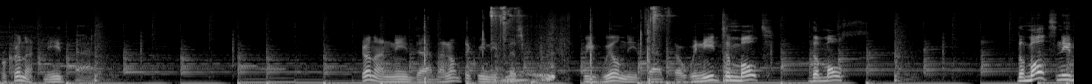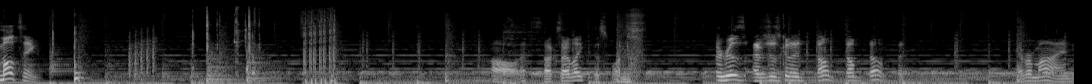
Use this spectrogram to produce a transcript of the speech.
We're gonna need that. Gonna need that. I don't think we need this. We will need that though. We need to molt the molts. The molts need molting. Oh, that sucks. I like this one. I was, I was just gonna dump, dump, dump, but never mind.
